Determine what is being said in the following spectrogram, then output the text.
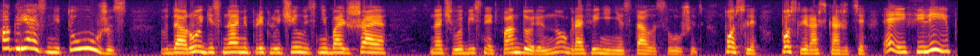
а грязный-то ужас! В дороге с нами приключилась небольшая...» Начал объяснять Фандорин, но графиня не стала слушать. «После, после расскажете. Эй, Филипп!»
